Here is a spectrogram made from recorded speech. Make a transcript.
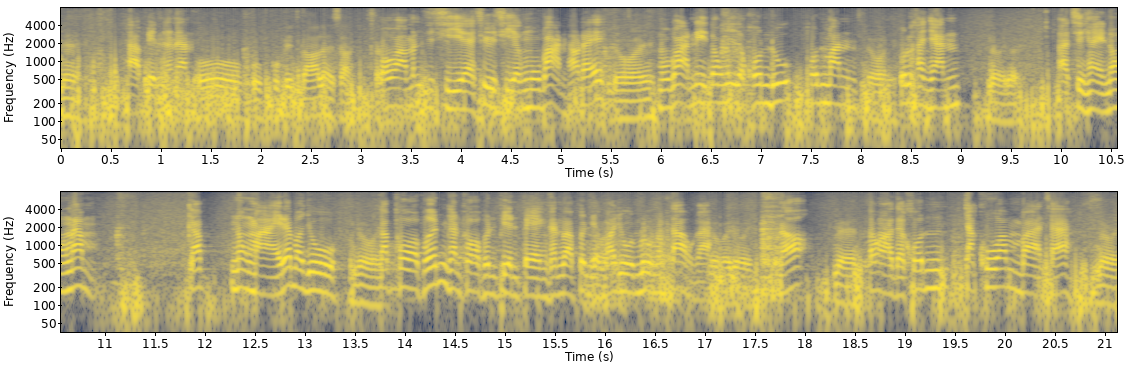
แน่ถ้าเป็นอันนั้น โอ้ผมผมเป็นตาแล้วสัตว์เพราะว่ามันสิเสียชื่อเสียงหมู่บ้านเฮาได้โดยหมู่บ้านนี่ต้องมีแต่คนดุคนมัน โดยคนขยันโดยโดยอาจสิให้น้องน้ำ กับน้องหมายได้มาอยู่โดย กับพ่อเพิ่นคันพ่อเพิ่นเปลี่ยนแปลงคันว่าเพิ่นอยากมาอยู่ลูกน้ำเต้ากันโดยโดยเนาะแมนต้องเอาแต่คนจักควมบ้านซะโดย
